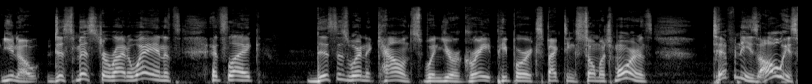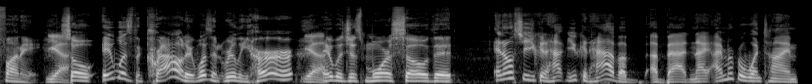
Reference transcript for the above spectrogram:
you know dismissed her right away. And it's it's like this is when it counts when you're great people are expecting so much more and it's tiffany's always funny Yeah. so it was the crowd it wasn't really her Yeah. it was just more so that and also you can have you can have a, a bad night. I remember one time.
